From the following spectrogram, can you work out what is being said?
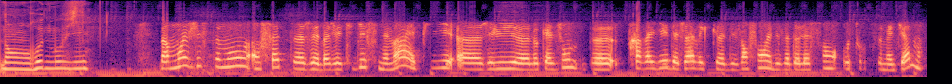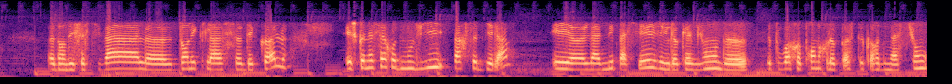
dans Road Movie? Ben moi justement, en fait, euh, j'ai ben, j'ai étudié cinéma et puis euh, j'ai eu l'occasion de travailler déjà avec des enfants et des adolescents autour de ce médium, euh, dans des festivals, euh, dans les classes d'école. Et je connaissais Road Movie par ce biais-là. Et l'année passée, j'ai eu l'occasion de, de pouvoir reprendre le poste de coordination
